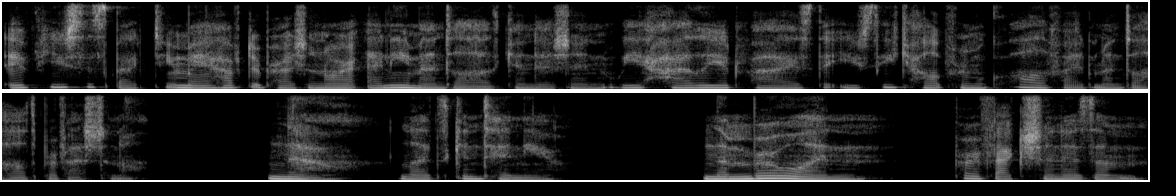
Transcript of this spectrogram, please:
If you suspect you may have depression or any mental health condition, we highly advise that you seek help from a qualified mental health professional. Now, let's continue. Number one, perfectionism.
